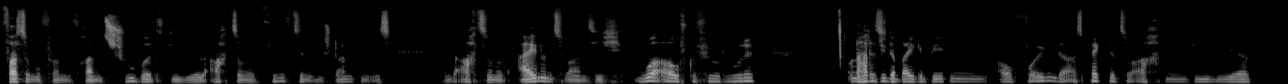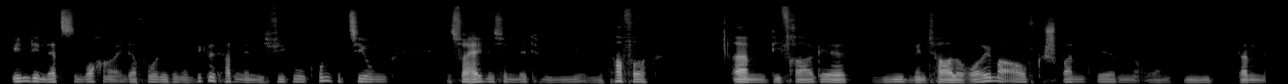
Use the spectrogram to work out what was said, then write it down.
Fassung von Franz Schubert, die wohl 1815 entstanden ist und 1821 uraufgeführt wurde und hatte sie dabei gebeten, auf folgende Aspekte zu achten, die wir in den letzten Wochen in der Vorlesung entwickelt hatten, nämlich Figur-Grundbeziehungen, das Verhältnis von Metonymie und Metapher, ähm, die Frage, wie mentale Räume aufgespannt werden und wie dann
